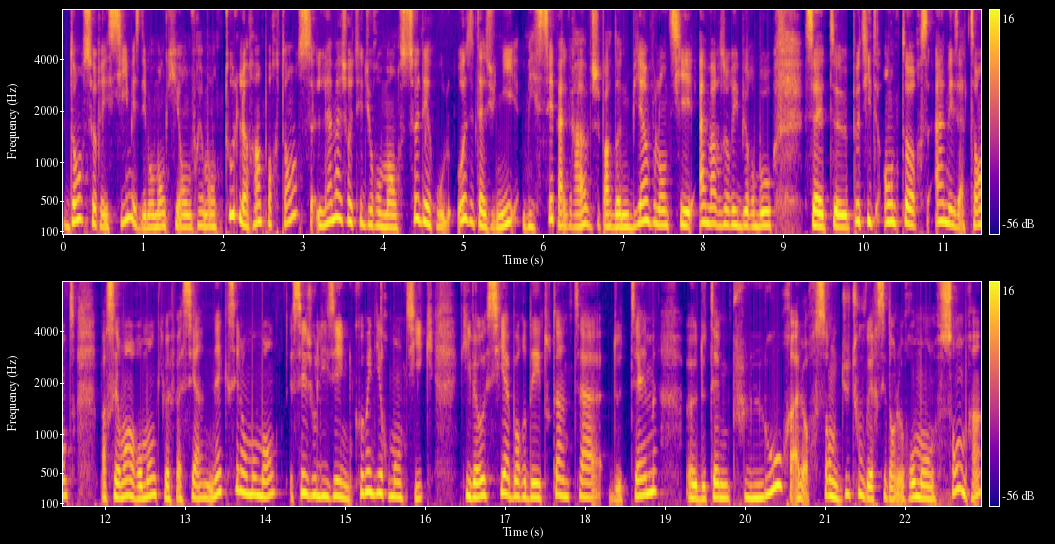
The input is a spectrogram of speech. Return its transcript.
dans ce récit, mais c'est des moments qui ont vraiment toute leur importance. La majorité du roman se déroule aux États-Unis, mais c'est pas grave, je pardonne bien volontiers à Marjorie Burbeau cette petite entorse à mes attentes, parce que c'est vraiment un roman qui m'a passé un excellent moment. C'est joli une comédie romantique qui va aussi aborder tout un tas de thèmes, euh, de thèmes plus lourds, alors sans du tout verser dans le roman sombre, hein,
